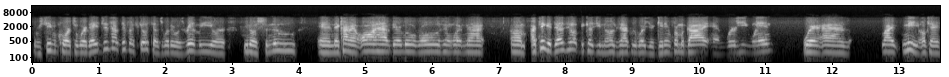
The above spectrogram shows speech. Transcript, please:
the receiving corps to where they just have different skill sets, whether it was Ridley or you know Sanu, and they kind of all have their little roles and whatnot. Um, I think it does help because you know exactly what you're getting from a guy and where he wins. Whereas, like me, okay,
